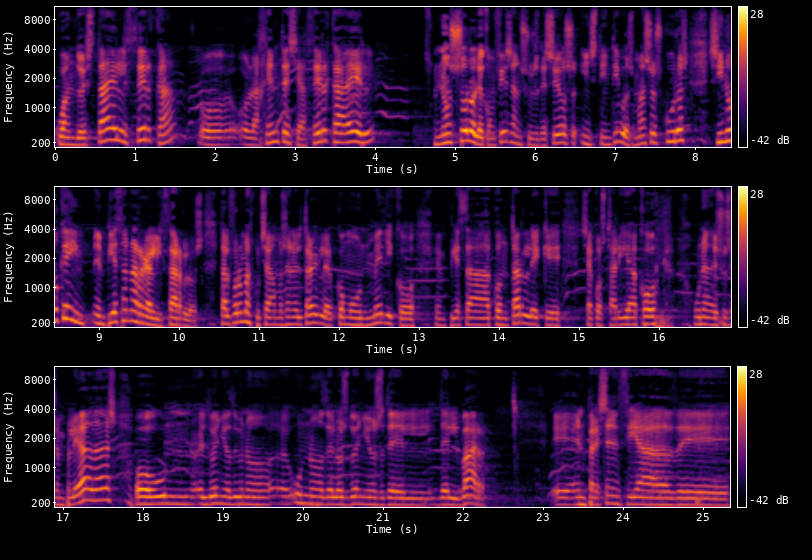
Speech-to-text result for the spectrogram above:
cuando está él cerca o, la gente se acerca a él no solo le confiesan sus deseos instintivos más oscuros, sino que empiezan a realizarlos. Tal forma, escuchábamos en el tráiler como un médico empieza a contarle que se acostaría con una de sus empleadas o un- el dueño de uno, uno de los dueños del, del bar eh, en presencia de,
